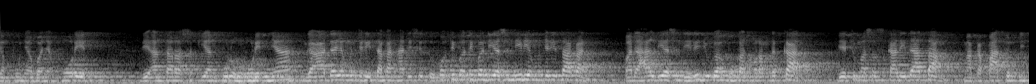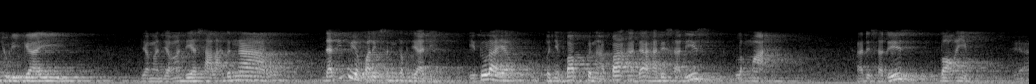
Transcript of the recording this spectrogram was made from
yang punya banyak murid. Di antara sekian puluh muridnya nggak ada yang menceritakan hadis itu. Kok tiba-tiba dia sendiri yang menceritakan? Padahal dia sendiri juga bukan orang dekat. Dia cuma sesekali datang maka patut dicurigai. Jangan-jangan dia salah dengar. Dan itu yang paling sering terjadi. Itulah yang penyebab kenapa ada hadis-hadis lemah. Hadis-hadis ya.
